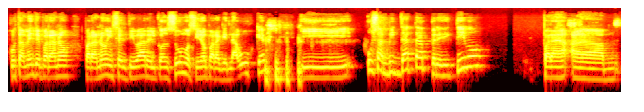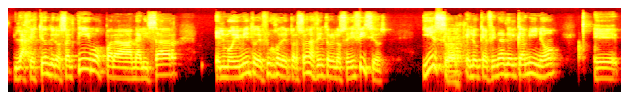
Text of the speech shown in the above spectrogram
justamente para no, para no incentivar el consumo, sino para que la busquen, y usan Big Data predictivo para la gestión de los activos, para analizar el movimiento de flujo de personas dentro de los edificios. Y eso es lo que al final del camino eh,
